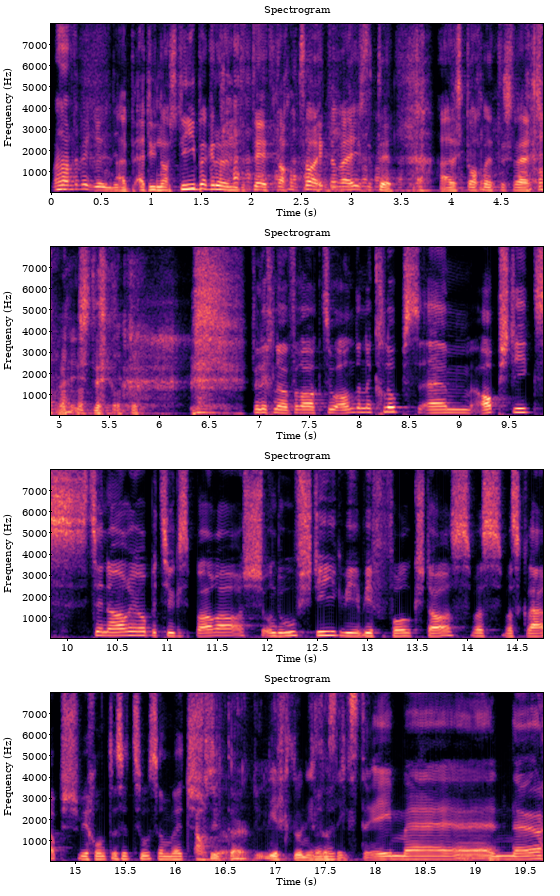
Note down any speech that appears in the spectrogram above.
Was hat er begründet? Eine Dynastie begründet, jetzt nach dem zweiten Meister. Er ist doch nicht der schwächste Meister. Vielleicht noch eine Frage zu anderen Clubs. Ähm, Abstiegsszenario bzw. Barrage und Aufstieg, wie, wie verfolgst du das? Was, was glaubst du, wie kommt das jetzt aus am letzten also, Spieltag? Natürlich tue ich das extrem äh, nah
